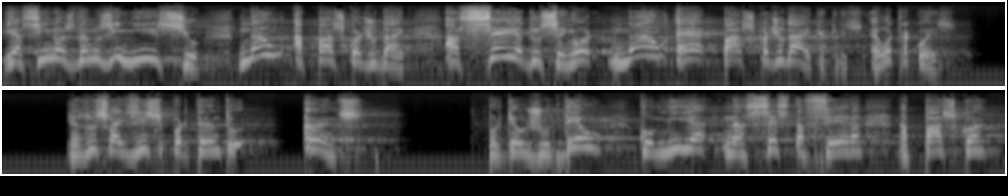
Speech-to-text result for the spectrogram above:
E assim nós damos início, não à Páscoa judaica. A ceia do Senhor não é Páscoa judaica, Cristo, é outra coisa. Jesus faz isso, portanto, antes, porque o judeu comia na sexta-feira, na Páscoa,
